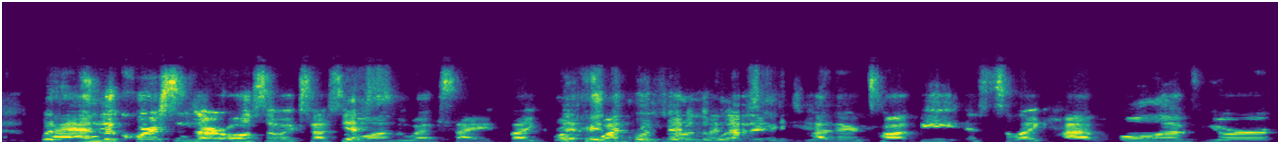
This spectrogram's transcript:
But and the courses are also accessible yes. on the website. Like okay, one the thing that, on the website. Heather taught me is to like have all of your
